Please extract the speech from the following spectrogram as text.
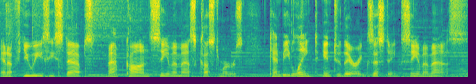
In a few easy steps, MapCon CMMS customers can be linked into their existing CMMS.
